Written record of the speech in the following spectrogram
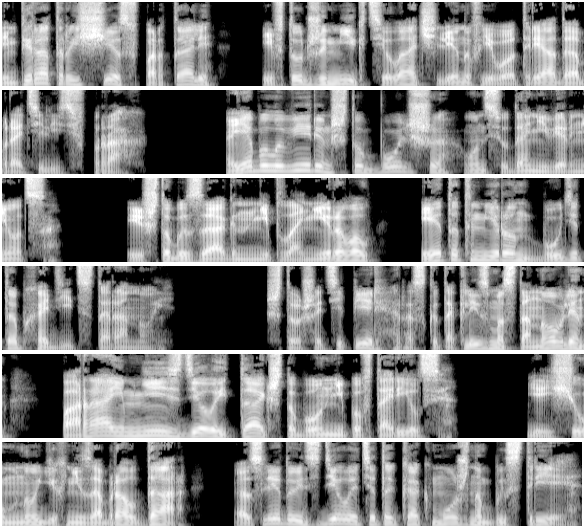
Император исчез в портале, и в тот же миг тела членов его отряда обратились в прах. А я был уверен, что больше он сюда не вернется. И чтобы Загн не планировал, этот мир он будет обходить стороной. Что ж, а теперь, раз катаклизм остановлен, пора и мне сделать так, чтобы он не повторился. Я еще у многих не забрал дар, а следует сделать это как можно быстрее.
